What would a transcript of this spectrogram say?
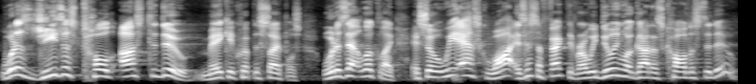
what has Jesus told us to do? Make equip disciples. What does that look like? And so we ask, why? Is this effective? Are we doing what God has called us to do?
